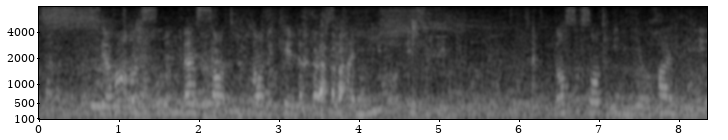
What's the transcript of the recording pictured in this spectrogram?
Sera un, centre dans lequel la femme sera libre et soutenue. Dans ce centre, il y aura des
